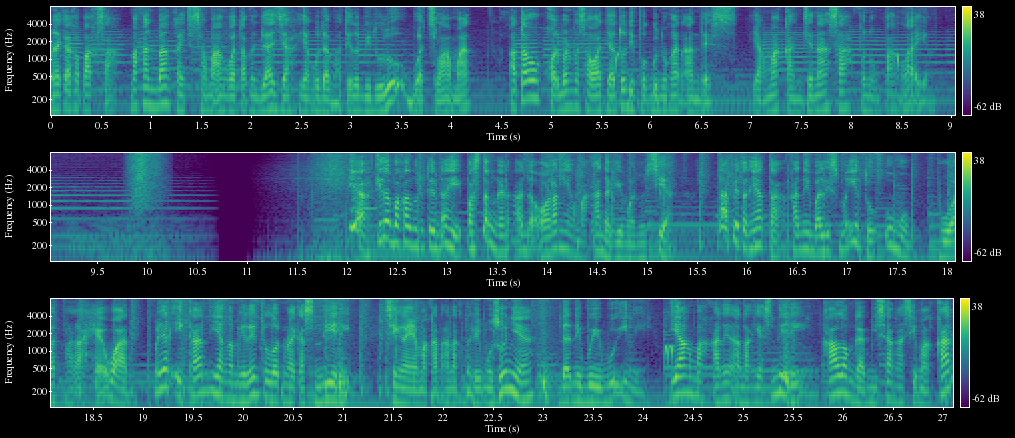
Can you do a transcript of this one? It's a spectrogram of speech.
Mereka kepaksa makan bangkai sesama anggota penjelajah yang udah mati lebih dulu buat selamat. Atau korban pesawat jatuh di pegunungan Andes yang makan jenazah penumpang lain. Ya, kita bakal ngerutin dahi pas dengar ada orang yang makan daging manusia. Tapi ternyata kanibalisme itu umum buat para hewan. Banyak ikan yang ngambilin telur mereka sendiri. Singa yang makan anak dari musuhnya. Dan ibu-ibu ini yang makanin anaknya sendiri kalau nggak bisa ngasih makan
